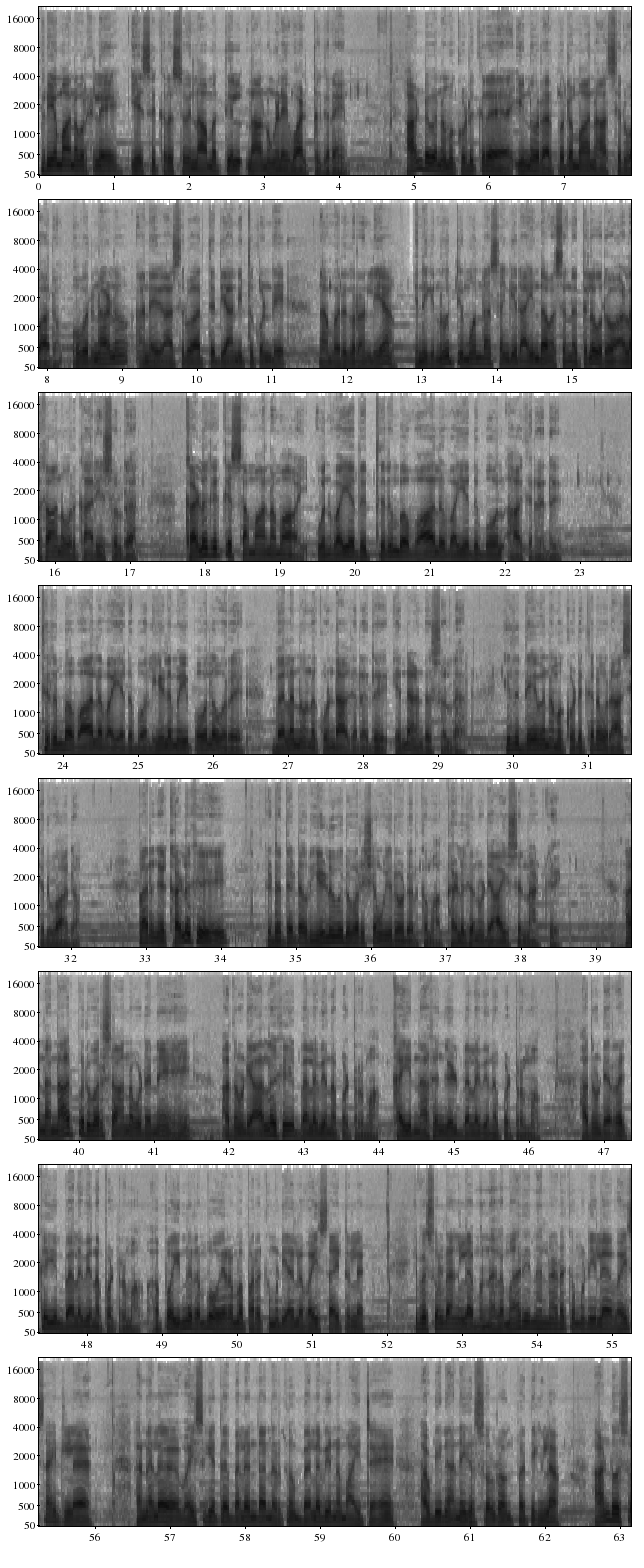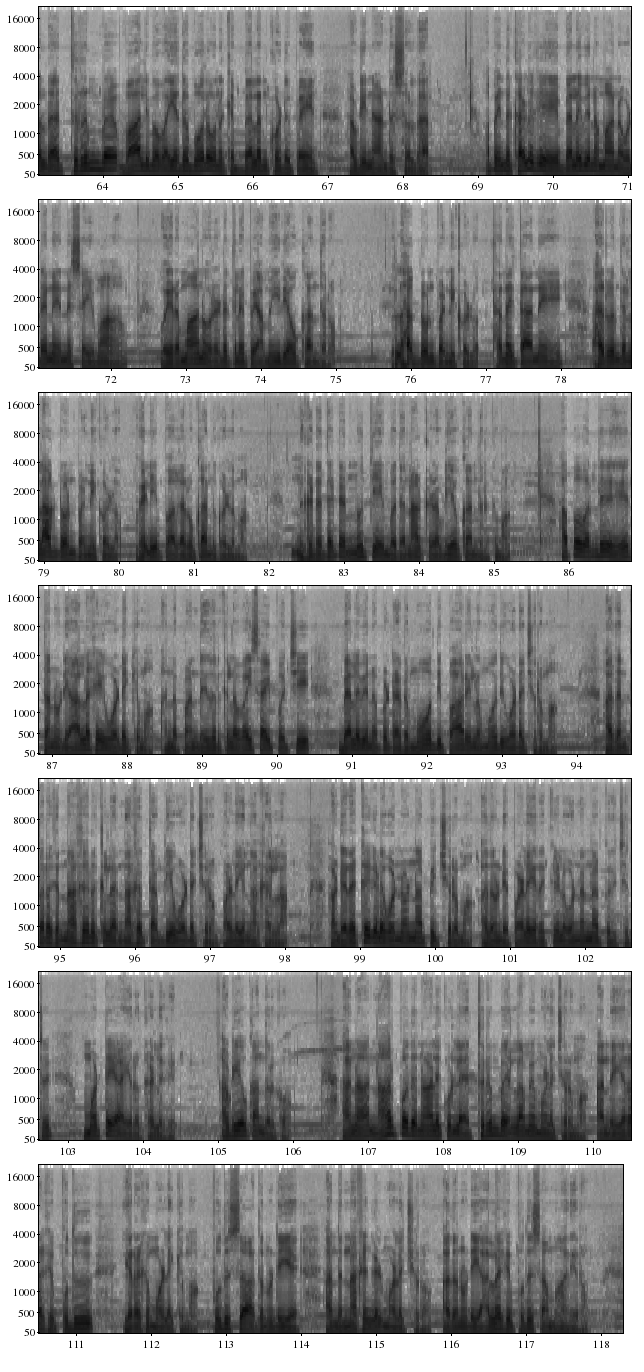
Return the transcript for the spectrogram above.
பிரியமானவர்களே இயேசு கிறிஸ்துவின் நாமத்தில் நான் உங்களை வாழ்த்துகிறேன். ஆண்டவர் நமக்கு கொடுக்குற இன்னொரு அற்புதமான ஆசிர்வாதம். ஒவ்வொரு நாளும் அநேக ஆசிர்வாதத்தை தியானித்து கொண்டே நாம் வருகிறோம் இல்லையா? இன்றைக்கி நூற்றி மூன்றாம் சங்கீத ஐந்தாம் வசனத்தில் ஒரு அழகான ஒரு காரியம் சொல்கிறார் கழுகுக்கு சமானமாய் உன் வயது திரும்ப வாழ வயது போல் ஆகிறது. திரும்ப வாழ வயது போல் இளமை போல ஒரு பலன் உனக்கு உண்டாகிறது என்று ஆண்டு சொல்கிறார் இது தேவன் நமக்கு கொடுக்கிற ஒரு ஆசிர்வாதம். பாருங்கள் கழுகு கிட்டத்தட்ட ஒரு எழுபது வருஷம் உயிரோடு இருக்குமா? கழுகனுடைய ஆயுச நாட்கள். ஆனால் நாற்பது வருஷம் ஆன உடனே அதனுடைய அழகு பலவீனப்பட்டுருமா? கை நகங்கள் பலவீனப்பட்டுருமா? அதனுடைய ரெக்கையும் பலவீனப்பட்டுருமா? அப்போ இன்னும் ரொம்ப உயரமாக பறக்க முடியாதுல வயசாயிட்டுல இப்போ சொல்கிறாங்கல்ல முன்னால் மாதிரி என்னால் நடக்க முடியல வயசாயிட்டல அதனால் வயசுக்கேற்ற பலன் தான் இருக்கும். பலவீனம் ஆயிட்டேன் அப்படின்னு அநேகர் சொல்கிறோம் பார்த்தீங்களா ஆண்டவர் சொல்கிறார் திரும்ப வாலிப வயது போல் உனக்கு பலன் கொடுப்பேன் அப்படின்னு ஆண்டு சொல்கிறார் அப்போ இந்த கழுகு பலவீனமான உடனே என்ன செய்யுமா? உயரமான ஒரு இடத்துல போய் அமைதியாக உட்காந்துரும் லாக்டவுன் பண்ணிக்கொள்ளும். தன்னைத்தானே அது வந்து லாக்டவுன் பண்ணிக்கொள்ளும். வெளியே போக உட்கார்ந்து கொள்ளுமா? இன்னும் கிட்டத்தட்ட நூற்றி ஐம்பது நாட்கள் அப்படியே உட்காந்துருக்குமா அப்போ வந்து தன்னுடைய அழகை உடைக்குமா? அந்த அந்த இதற்குள்ள வயசாகி போச்சு பலவீனப்பட்டு அதை மோதி பாறையில் மோதி உடைச்சிருமா? அதன் பிறகு நகருக்குள்ள நகத்தை அப்படியே உடைச்சிரும் பழைய நகர்லாம். அவனுடைய ரெக்கைகளை ஒன்று ஒன்றா பிச்சிருமா? அதனுடைய பழைய ரெக்கைகளை ஒன்று ஒன்றா பிரிச்சுட்டு மொட்டையாயிரும் கழுகு. அப்படியே உட்காந்துருக்கும் ஆனால் நாற்பது நாளைக்குள்ளே திரும்ப எல்லாமே முளைச்சிருமா? அந்த இறகு புது இறகு முளைக்குமா? புதுசாக அதனுடைய அந்த நகங்கள் முளைச்சிரும். அதனுடைய அழகு புதுசாக மாறிடும்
